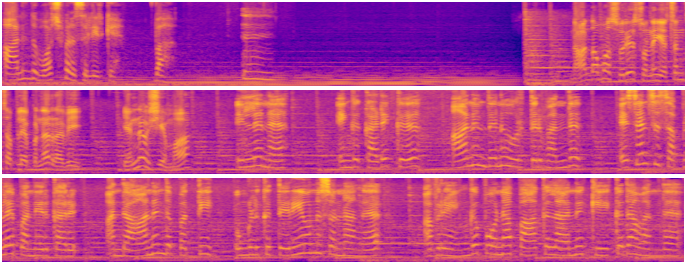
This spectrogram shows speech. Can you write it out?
ஆனந்த வாட்ச் பண்ண சொல்லியிருக்கேன். வா. ம். நான் தாம்மா சுரேஷ் சொன்ன எசன்ஸ் சப்ளை பண்ண ரவி. என்ன விஷயமா இல்லண்ணே. எங்க கடைக்கு ஆனந்த்னு ஒருத்தர் வந்து எசன்ஸ் சப்ளை பண்ணிருக்காரு அந்த ஆனந்த பத்தி உங்களுக்கு தெரியும்னு சொன்னாங்க. அவரை எங்க போனா பார்க்கலான்னு கேட்க தான் வந்தேன்.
